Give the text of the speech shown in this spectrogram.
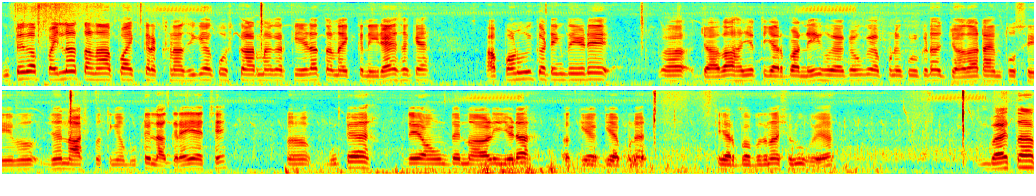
ਬੂਟੇ ਦਾ ਪਹਿਲਾਂ ਤਣਾ ਆਪਾਂ ਇੱਕ ਰੱਖਣਾ ਸੀਗਾ ਕੁਝ ਕਾਰਨਾਂ ਕਰਕੇ ਜਿਹੜਾ ਤਣਾ ਇੱਕ ਨਹੀਂ ਰਹਿ ਸਕਿਆ। ਆਪਾਂ ਨੂੰ ਵੀ ਕਟਿੰਗ ਦੇ ਜਿਹੜੇ ਜ਼ਿਆਦਾ ਹਜੇ ਤਜਰਬਾ ਨਹੀਂ ਹੋਇਆ ਕਿਉਂਕਿ ਆਪਣੇ ਕੋਲ ਕਿਹੜਾ ਜ਼ਿਆਦਾ ਟਾਈਮ ਤੋਂ ਸੇਬ ਜਾਂ ਨਾਸ਼ਪਤੀਆਂ ਬੂਟੇ ਲੱਗ ਰਹੇ ਆ ਇੱਥੇ। ਅ, ਬੂਟੇ ਦੇ ਆਉਣ ਦੇ ਨਾਲ ਹੀ ਜਿਹੜਾ ਅੱਗੇ ਅੱਗੇ ਆਪਣਾ ਤਜਰਬਾ ਵਧਣਾ ਸ਼ੁਰੂ ਹੋਇਆ। ਵੈਸੇ ਤਾਂ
